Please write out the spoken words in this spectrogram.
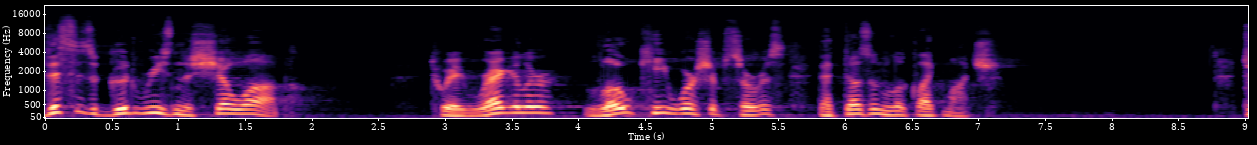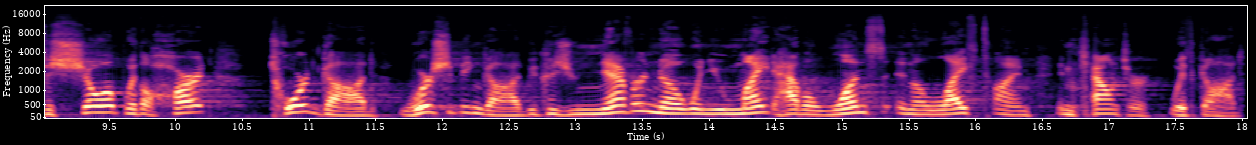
this is a good reason to show up to a regular, low key worship service that doesn't look like much. To show up with a heart toward God, worshiping God, because you never know when you might have a once in a lifetime encounter with God.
